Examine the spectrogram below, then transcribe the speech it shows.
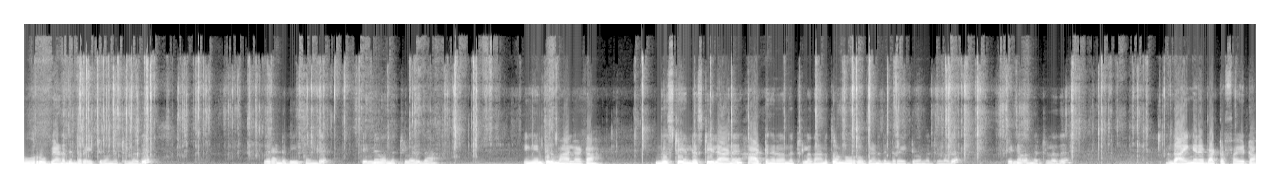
നൂറ് രൂപയാണ് ഇതിന്റെ റേറ്റ് വന്നിട്ടുള്ളത്. ഇത് രണ്ട് പീസ് ഉണ്ട്. പിന്നെ വന്നിട്ടുള്ളത് ഇതാ. ഇങ്ങനത്തെ ഒരു മാല കേട്ടോ ഇത് സ്റ്റെയിൻലെസ് സ്റ്റീലാണ് ഹാർട്ട് ഇങ്ങനെ വന്നിട്ടുള്ളതാണ്. തൊണ്ണൂറ് രൂപയാണ് ഇതിന്റെ റേറ്റ് വന്നിട്ടുള്ളത്. പിന്നെ വന്നിട്ടുള്ളത്. ഇതാ ഇങ്ങനെ ബട്ടർഫ്ലൈ കേട്ടോ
